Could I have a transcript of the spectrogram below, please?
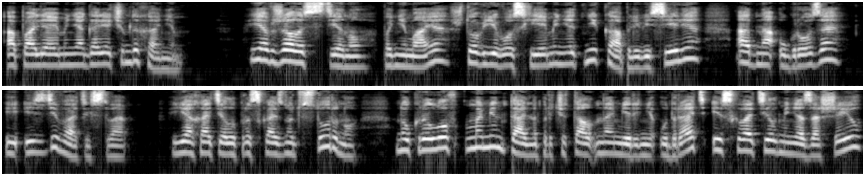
опаляя меня горячим дыханием. Я вжалась в стену, понимая, что в его схеме нет ни капли веселья, одна угроза и издевательство. Я хотела проскользнуть в сторону, но Крылов моментально прочитал намерение удрать и схватил меня за шею,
